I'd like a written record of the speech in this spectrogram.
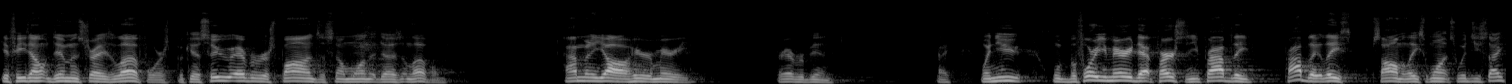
if he don't demonstrate his love for us because whoever responds to someone that doesn't love them how many y'all here are married or ever been when you before you married that person you probably probably at least saw them at least once would you say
